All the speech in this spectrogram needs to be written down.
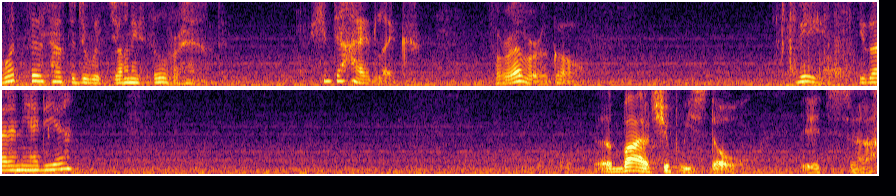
What's this have to do with Johnny Silverhand? He died, like, forever ago. V, you got any idea? A biochip we stole. It's, uh...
